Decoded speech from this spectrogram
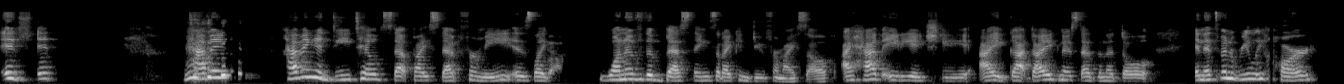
it's it having having a detailed step by step for me is like one of the best things that I can do for myself. I have ADHD. I got diagnosed as an adult and it's been really hard,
